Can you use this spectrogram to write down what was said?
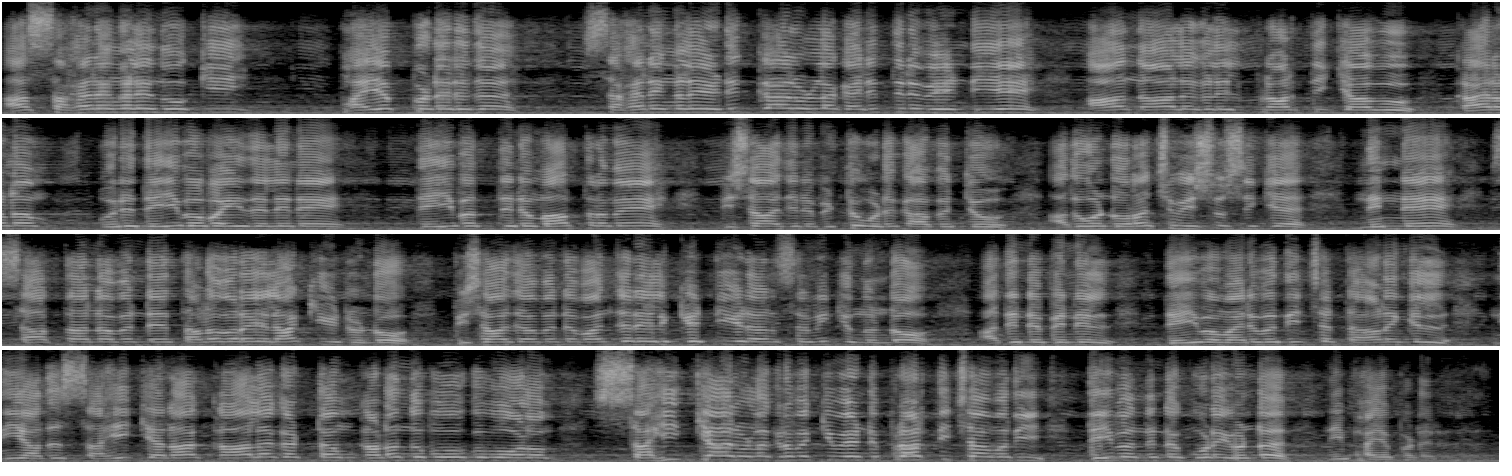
ആ സഹനങ്ങളെ നോക്കി ഭയപ്പെടരുത്. സഹനങ്ങളെ എടുക്കാനുള്ള കരുത്തിന് വേണ്ടിയേ ആ നാളുകളിൽ പ്രാർത്ഥിക്കാവൂ. കാരണം ഒരു ദൈവ പൈതലിനെ ദൈവത്തിന് മാത്രമേ പിശാചിന് വിട്ടുകൊടുക്കാൻ പറ്റൂ. അതുകൊണ്ട് ഉറച്ചു വിശ്വസിക്ക്. നിന്നെ സാത്താൻ അവന്റെ തടവറയിലാക്കിയിട്ടുണ്ടോ? പിശാജ് അവന്റെ വഞ്ചനയിൽ കെട്ടിയിടാൻ ശ്രമിക്കുന്നുണ്ടോ? അതിന്റെ പിന്നിൽ ദൈവം അനുവദിച്ചിട്ടാണെങ്കിൽ നീ അത് സഹിക്കാൻ ആ കാലഘട്ടം കടന്നു പോകുവോളം സഹിക്കാനുള്ള കൃപയ്ക്ക് വേണ്ടി പ്രാർത്ഥിച്ചാൽ മതി. ദൈവം നിന്റെ കൂടെയുണ്ട്. നീ ഭയപ്പെടരുത്.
